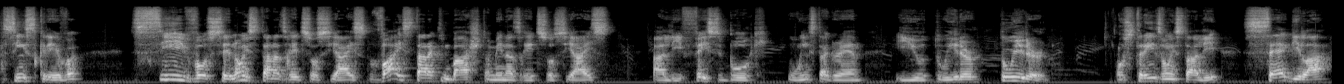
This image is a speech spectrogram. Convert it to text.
se inscreva. Se você não está nas redes sociais, vai estar aqui embaixo também nas redes sociais ali Facebook, o Instagram e o Twitter. Twitter. Os três vão estar ali. Segue lá,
